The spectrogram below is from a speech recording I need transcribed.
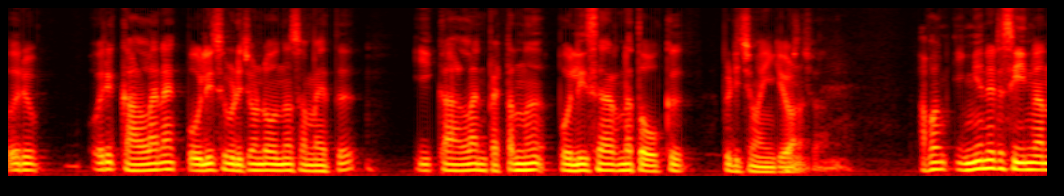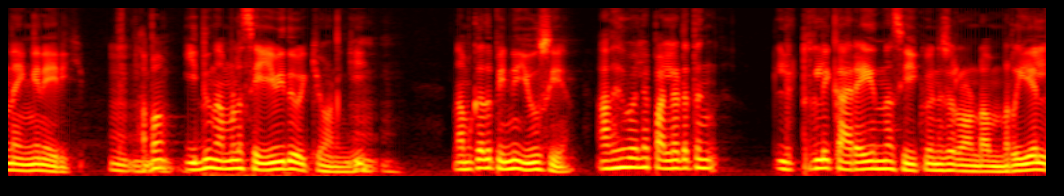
ഒരു ഒരു കള്ളനെ പോലീസ് പിടിച്ചുകൊണ്ട് പോകുന്ന സമയത്ത് ഈ കള്ളൻ പെട്ടെന്ന് പോലീസുകാരന്റെ തോക്ക് പിടിച്ചു വാങ്ങിക്കുവാണ്. അപ്പം ഇങ്ങനൊരു സീൻ വന്നാൽ എങ്ങനെയായിരിക്കും? അപ്പം ഇത് നമ്മൾ സേവ് ചെയ്ത് വെക്കുവാണെങ്കിൽ നമുക്കത് പിന്നെ യൂസ് ചെയ്യാം. അതേപോലെ പലയിടത്തും ലിറ്ററലി കരയുന്ന സീക്വൻസുകളുണ്ടാവും. റിയൽ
